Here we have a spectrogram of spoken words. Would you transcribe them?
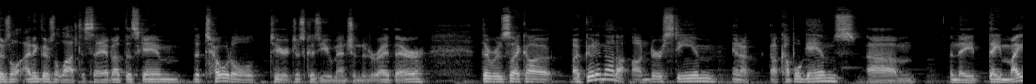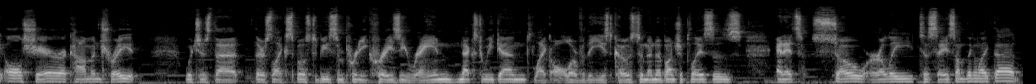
there's a, I think there's a lot to say about this game. The total, to your, just because you mentioned it right there, there was like a, a good amount of understeam in a, a couple games. Um, and they, they might all share a common trait, which is that there's like supposed to be some pretty crazy rain next weekend, like all over the East Coast and in a bunch of places. And it's so early to say something like that,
